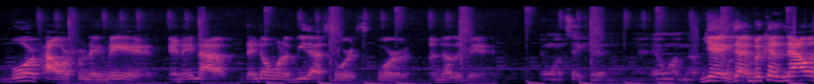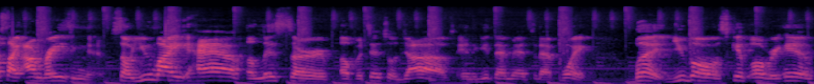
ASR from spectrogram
more power from their man, and they not they don't want to be that source for another man. They want to take care of them, man. They don't want nothing. Yeah, exactly. Because now it's like I'm raising them. So you might have a list serve of potential jobs and to get that man to that point. But you gonna skip over him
